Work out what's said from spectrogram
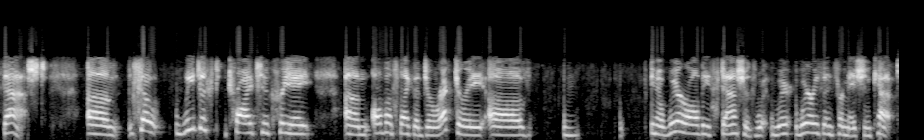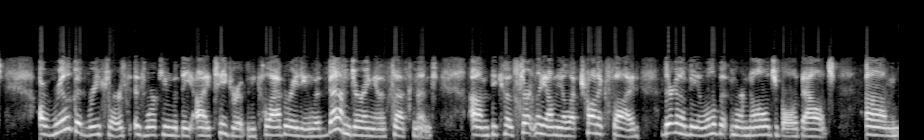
stashed. Um, so we just try to create um, almost like a directory of you know, where are all these stashes? Where, where is information kept? A real good resource is working with the IT group and collaborating with them during an assessment um, because certainly on the electronic side, they're going to be a little bit more knowledgeable about um,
